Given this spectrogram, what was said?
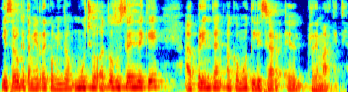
Y es algo que también recomiendo mucho a todos ustedes de que aprendan a cómo utilizar el remarketing.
